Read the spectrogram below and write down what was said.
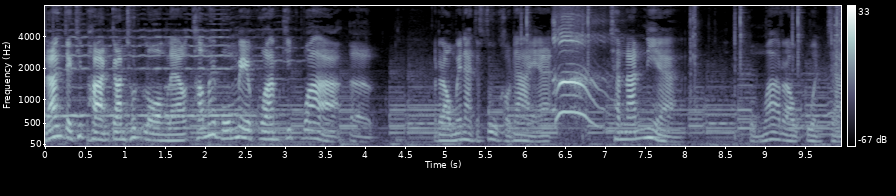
หลังจากที่ผ่านการทดลองแล้วทำให้ผมมีความคิดว่า เออเราไม่น่าจะสู้เขาได้ฮะ ฉะนั้นเนี่ย ผมว่าเราควรจะ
